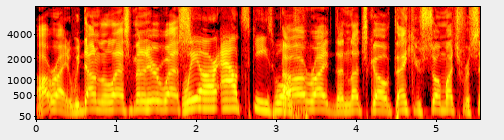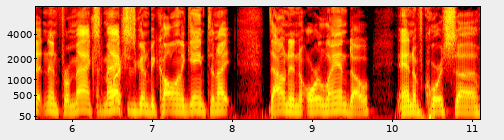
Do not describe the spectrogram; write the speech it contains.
All right, we down to the last minute here, Wes. We are out skis, Wolf. All right, then let's go. Thank you so much for sitting in for Max. Max is going to be calling a game tonight down in Orlando. And of course, uh,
